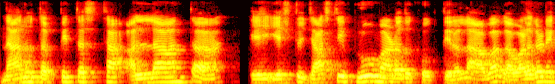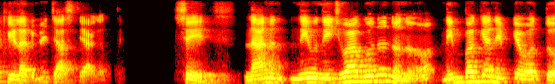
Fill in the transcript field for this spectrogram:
ನಾನು ತಪ್ಪಿತಸ್ಥ ಅಲ್ಲ ಅಂತ ಎಷ್ಟು ಜಾಸ್ತಿ ಪ್ರೂವ್ ಮಾಡೋದಕ್ಕೆ ಹೋಗ್ತಿರಲ್ಲ, ಆವಾಗ ಒಳಗಡೆ ಕೀಳರಿಮೆ ಜಾಸ್ತಿ ಆಗುತ್ತೆ. ಸಿ ನಾನು, ನೀವು ನಿಜವಾಗೂನು ನಿಮ್ ಬಗ್ಗೆ ನಿಮ್ಗೆ ಒಂದು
